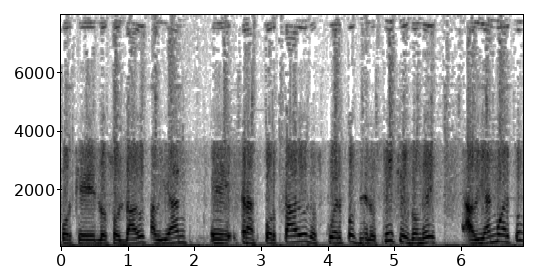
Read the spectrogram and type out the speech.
porque los soldados habían eh, transportado los cuerpos de los sitios donde habían muerto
